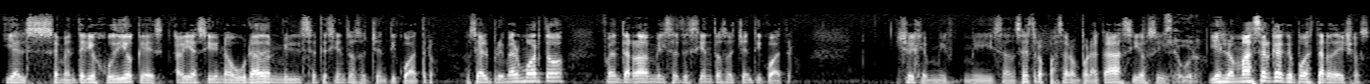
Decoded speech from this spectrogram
y al cementerio judío que había sido inaugurado en 1784. O sea, el primer muerto fue enterrado en 1784. Y yo dije, "Mi- mis ancestros pasaron por acá, sí o sí. Seguro. Y es lo más cerca que puedo estar de ellos.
